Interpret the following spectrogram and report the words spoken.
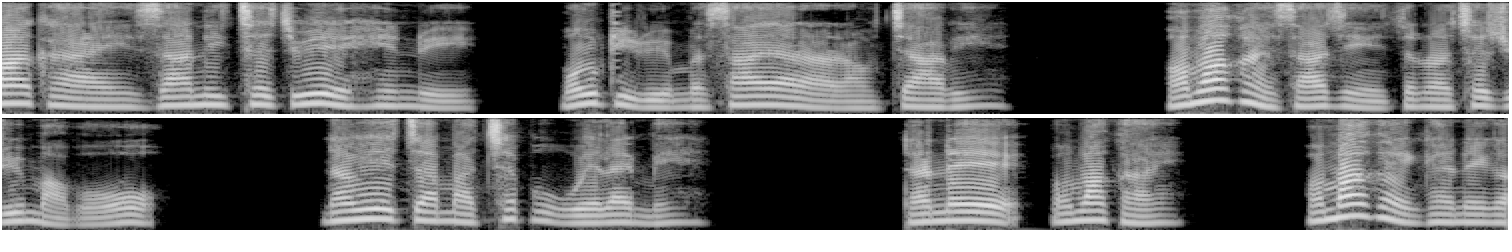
မခိုင်ဇာနီချက်ကျွေးရဲ့ဟင်းတွေမုတ်တီတွေမစားရတာတော့ကြာပြီမမခိုင်စားခြင်းကျွန်တော်ချက်ကျွေးမှာပေါ့နောက်ရက်ကျမှချက်ဖို့ဝဲလိုက်မယ်ဒါနဲ့မမခိုင်မမခိုင်ခန်းထဲက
